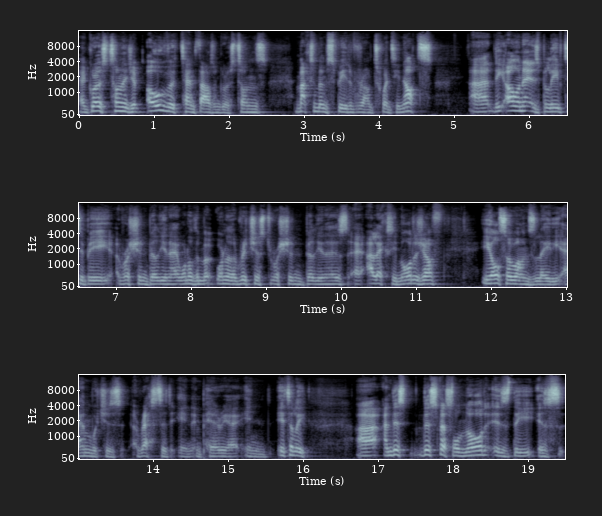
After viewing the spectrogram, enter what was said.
a gross tonnage of over 10,000 gross tons, maximum speed of around 20 knots. Uh, the owner is believed to be a Russian billionaire, one of the one of the richest Russian billionaires, uh, Alexei Mordashov. He also owns Lady M, which is arrested in Imperia in Italy. Uh, and this, this vessel Nord is, the, is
